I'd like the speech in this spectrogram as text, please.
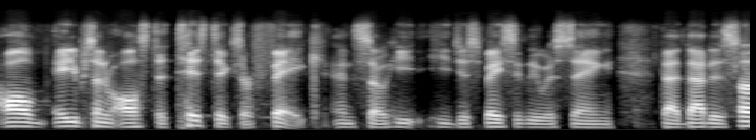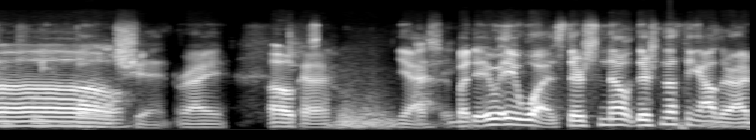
all 80% of all statistics are fake, and so he he just basically was saying that that is complete Oh. bullshit, right? Okay. Yeah, but it, it was. There's no there's nothing out there I,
